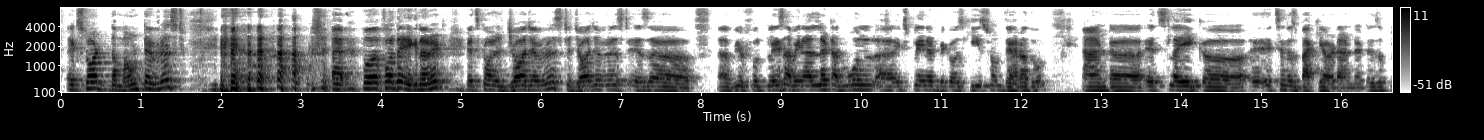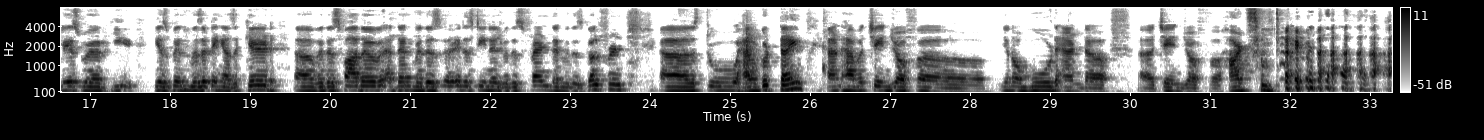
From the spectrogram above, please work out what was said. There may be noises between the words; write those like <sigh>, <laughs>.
it's not the Mount Everest. <laughs> Uh, for for the ignorant, it's called George Everest. George Everest is a, a beautiful place. I mean, I'll let Anmol uh, explain it because he's from Dehradun, and uh, it's like uh, it's in his backyard, and it is a place where he he has been visiting as a kid uh, with his father, and then with his in his teenage with his friend, then with his girlfriend uh, to have a good time and have a change of uh, you know mood and uh, uh, change of uh, heart <laughs> sometime <laughs>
